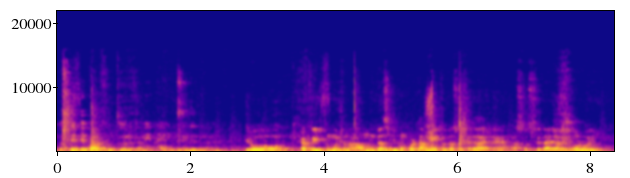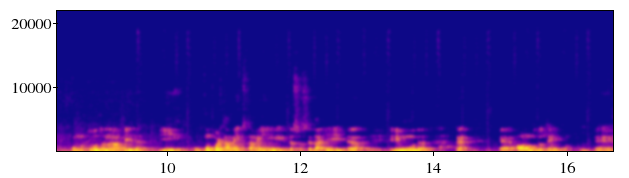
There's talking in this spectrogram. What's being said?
você vê para o futuro também como empreendedor? Né? Eu, eu acredito muito na mudança de comportamento da sociedade, né? A sociedade ela evolui, como tudo na vida, e o comportamento também da sociedade é, ele muda, né? É, ao longo do tempo. Hum. É,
